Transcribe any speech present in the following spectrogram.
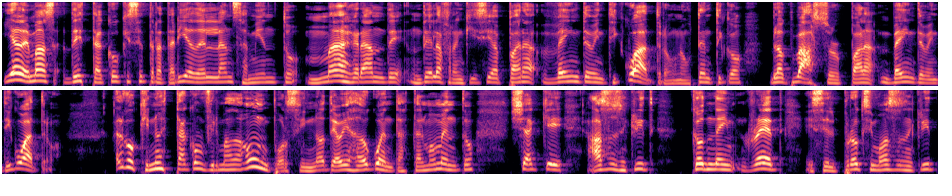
y además destacó que se trataría del lanzamiento más grande de la franquicia para 2024, un auténtico blockbuster para 2024. Algo que no está confirmado aún por si no te habías dado cuenta hasta el momento, ya que Assassin's Creed Codename Red es el próximo Assassin's Creed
